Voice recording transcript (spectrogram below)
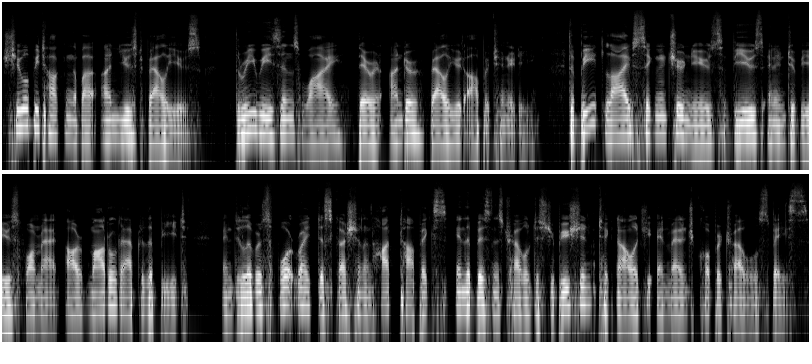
She will be talking about unused values, three reasons why they're an undervalued opportunity. The Beat Live signature news, views, and interviews format are modeled after The Beat and delivers forthright discussion on hot topics in the business travel distribution, technology, and managed corporate travel space.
